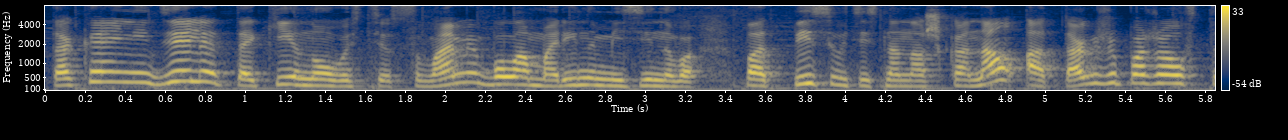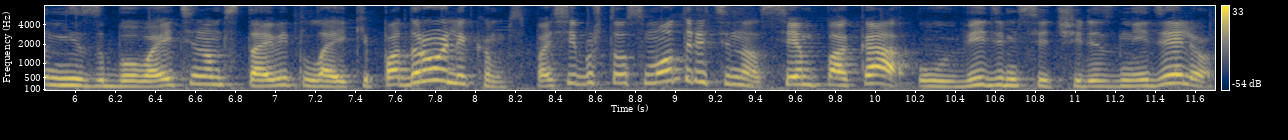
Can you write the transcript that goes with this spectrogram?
Такая неделя, такие новости. С вами была Марина Мизинова. Подписывайтесь на наш канал, а также, пожалуйста, не забывайте нам ставить лайки под роликом. Спасибо, что смотрите нас. Всем пока. Увидимся через неделю.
